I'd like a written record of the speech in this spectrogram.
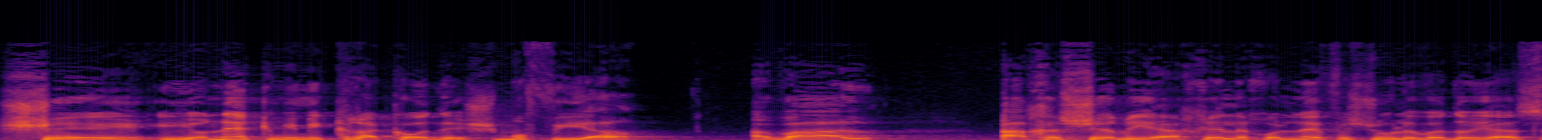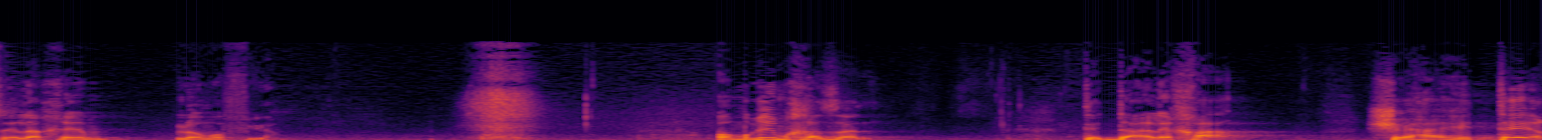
שיונק ממקרא קודש מופיע, אבל אך אשר יאכל לכל נפש הוא לבדו יעשה לכם, לא מופיע. אומרים חז"ל, תדע לך שההיתר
